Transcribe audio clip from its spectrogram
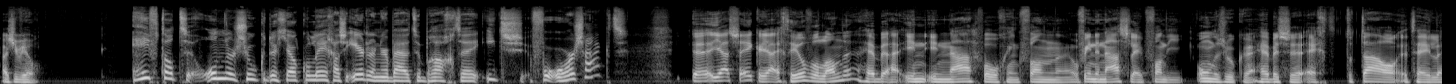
Als je wil. Heeft dat onderzoek dat jouw collega's eerder naar buiten brachten iets veroorzaakt? Uh, ja, zeker. Ja, echt heel veel landen hebben in, in navolging van, uh, of in de nasleep van die onderzoeken, hebben ze echt totaal het hele,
